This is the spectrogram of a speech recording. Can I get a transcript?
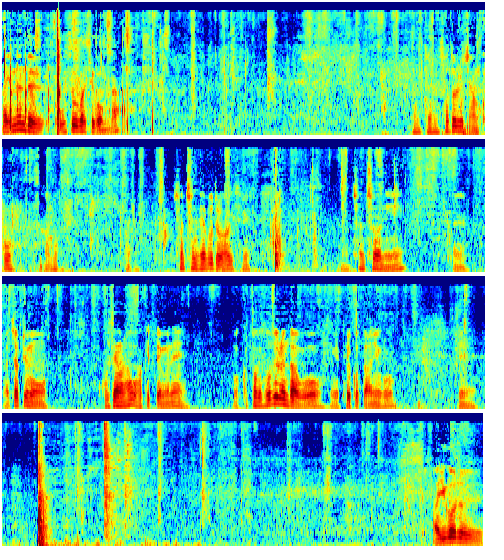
다 있는데 오수가지가 없나? 일단 서둘르지 않고 한번 어, 천천히 해보도록 하겠습니다. 어, 천천히. 예, 어차피 뭐 고생을 하고 갔기 때문에 뭐 급하게 서두른다고 될 것도 아니고. 예. 아 이거를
